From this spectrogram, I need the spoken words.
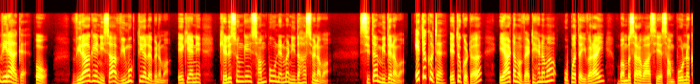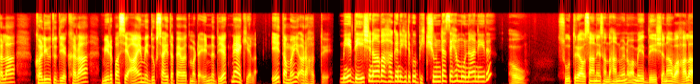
විරාග. ඔව්. විරාගය නිසා විමුක්තිය ලැබෙනවා. ඒ කියන්නේ කෙලෙසුන්ගෙන් සම්පූර්ණයෙන්ම නිදහස් වෙනවා. සිත මිදෙනවා. එතකොට එතකොට එයාටම වැටහෙනවා උපත ඉවරයි බඹසර වාසය සම්පූර්ණ කළා කලියුතු දිය කරා ඊට පස්සේ ආයෙ මේ දුක් සහිත පැවැත්මට එන්න දෙයක් නැහැ කියලා. ඒ තමයි අරහත්ත්වය. මේ දේශනාව අහගෙන හිටපු භික්ෂුන්ට සෙහම වුණා නේද? ඔව්. සූත්‍රය අවසානයේ සඳහන් වෙනවා මේ දේශනාව අහලා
